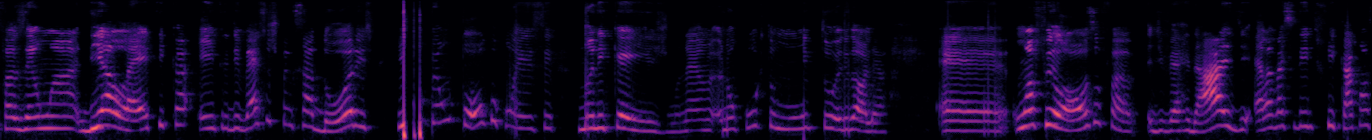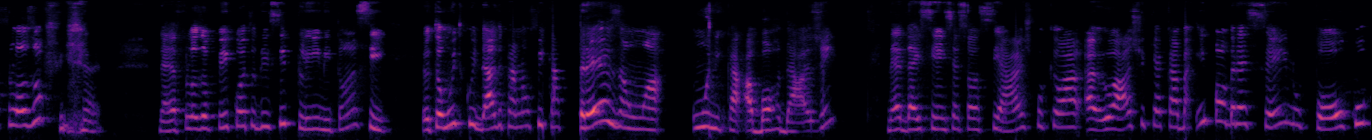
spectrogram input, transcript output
fazer uma dialética entre diversos pensadores e romper um pouco com esse maniqueísmo. Né? Eu não curto muito, eu digo, olha, é, uma filósofa de verdade, ela vai se identificar com a filosofia, né? A filosofia enquanto disciplina. Então, assim, eu tenho muito cuidado para não ficar presa a uma única abordagem né, das ciências sociais, porque eu, eu acho que acaba empobrecendo um pouco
